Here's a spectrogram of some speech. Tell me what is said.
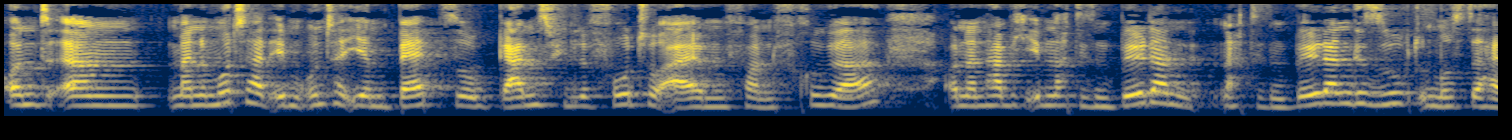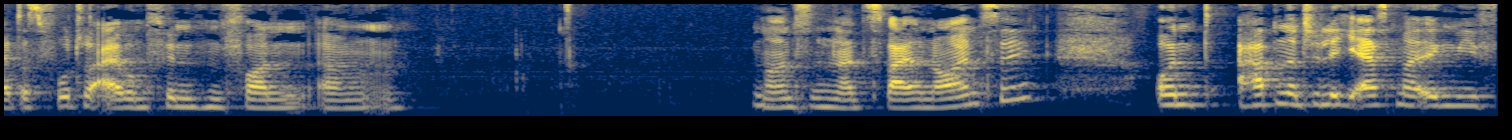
Und ähm, meine Mutter hat eben unter ihrem Bett so ganz viele Fotoalben von früher. Und dann habe ich eben nach diesen Bildern, nach diesen Bildern gesucht und musste halt das Fotoalbum finden von ähm, 1992. Und habe natürlich erstmal irgendwie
